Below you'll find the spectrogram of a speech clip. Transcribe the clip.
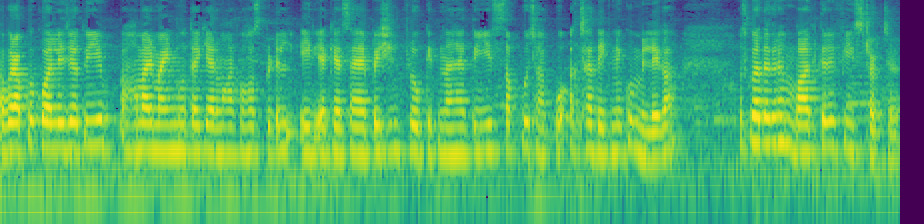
अगर आपका कॉलेज है तो ये हमारे माइंड में होता है कि यार वहाँ का हॉस्पिटल एरिया कैसा है पेशेंट फ्लो कितना है तो ये सब कुछ आपको अच्छा देखने को मिलेगा। उसके बाद अगर हम बात करें फ़ीस स्ट्रक्चर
